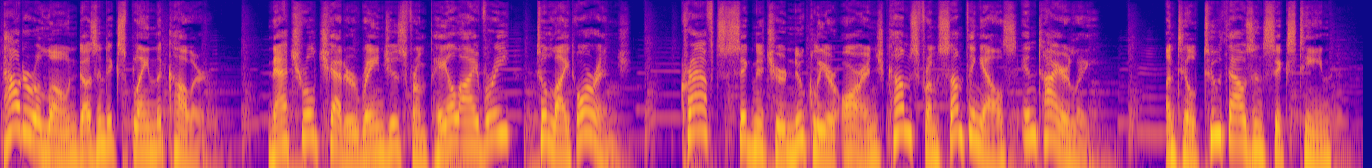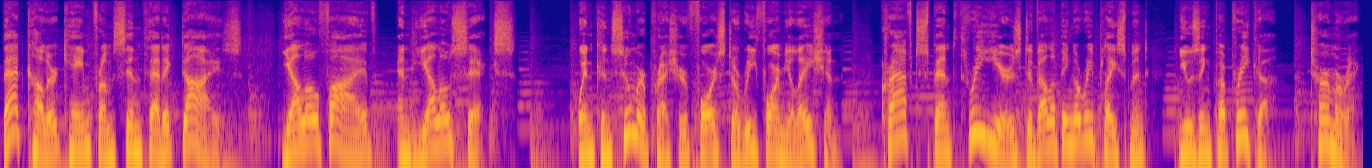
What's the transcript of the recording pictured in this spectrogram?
Powder alone doesn't explain the color. Natural cheddar ranges from pale ivory to light orange. Kraft's signature nuclear orange comes from something else entirely. Until 2016, that color came from synthetic dyes, Yellow 5 and Yellow 6. When consumer pressure forced a reformulation, Kraft spent three years developing a replacement using paprika, turmeric,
